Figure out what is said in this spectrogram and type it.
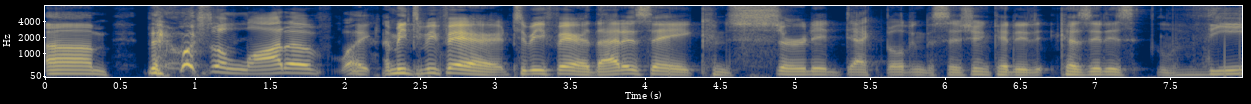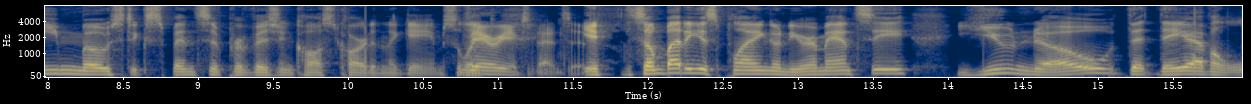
Um, there was a lot of like. I mean, to be fair, to be fair, that is a concerted deck building decision because it is the most expensive provision cost card in the game. So, like, very expensive. If somebody is playing Oneiromancy, you know that they have a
